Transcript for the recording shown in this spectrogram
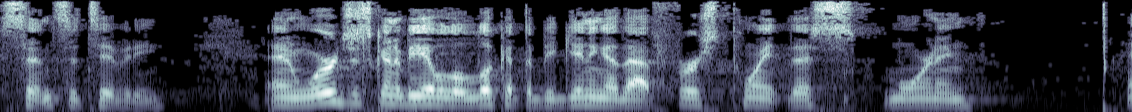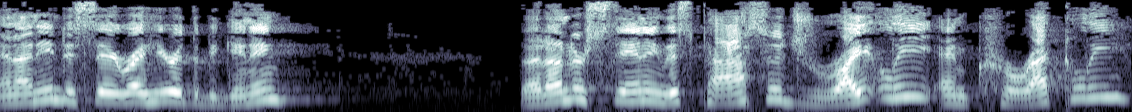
sensitivity. And we're just going to be able to look at the beginning of that first point this morning. And I need to say right here at the beginning that understanding this passage rightly and correctly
